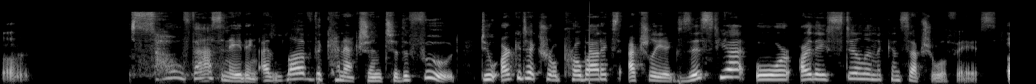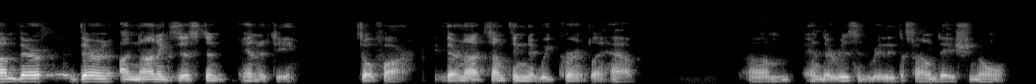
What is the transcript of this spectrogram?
about it so fascinating. I love the connection to the food. Do architectural probiotics actually exist yet, or are they still in the conceptual phase? Um, they're they're a non-existent entity so far. They're not something that we currently have, um, and there isn't really the foundational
